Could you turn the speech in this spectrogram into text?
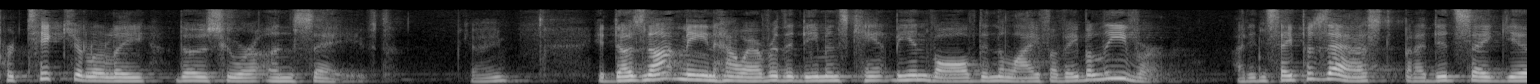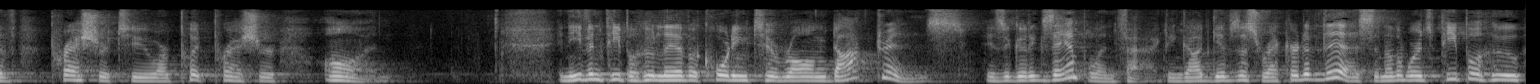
particularly those who are unsaved. Okay? It does not mean, however, that demons can't be involved in the life of a believer. I didn't say possessed, but I did say give pressure to or put pressure on. And even people who live according to wrong doctrines is a good example, in fact. And God gives us record of this. In other words, people who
